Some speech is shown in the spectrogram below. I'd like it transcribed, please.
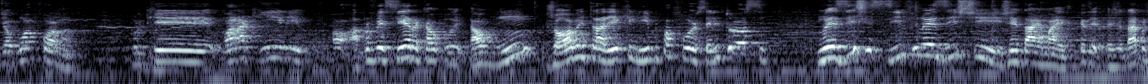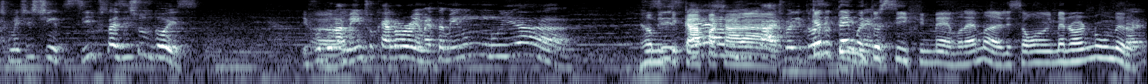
de alguma forma. Porque o Anakin, ele, a profecia era que al- algum jovem traria equilíbrio pra força. Ele trouxe. Não existe Sith, não existe Jedi mais. Quer dizer, Jedi é praticamente extinto. Sith só existe os dois. E futuramente o Kylo Ren, mas também não, não ia... Ramificar é, pra caralho. tipo, Porque não tem equilíbrio muito. Sith mesmo, né, mano? Eles são em menor número. É.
